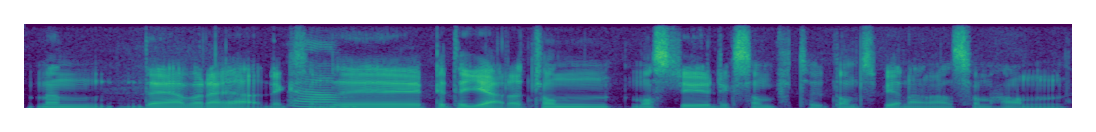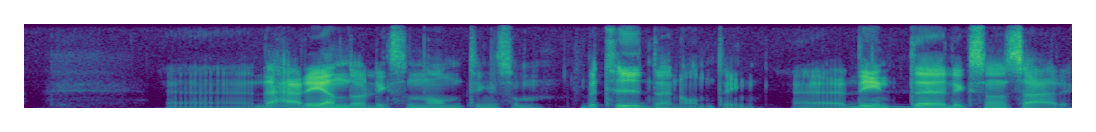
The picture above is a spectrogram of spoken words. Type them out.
men det är vad det är liksom. Ja. Det Peter Gerhardsson måste ju liksom få ta ut de spelarna som han eh, Det här är ändå liksom någonting som betyder någonting. Eh, det är inte liksom så här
